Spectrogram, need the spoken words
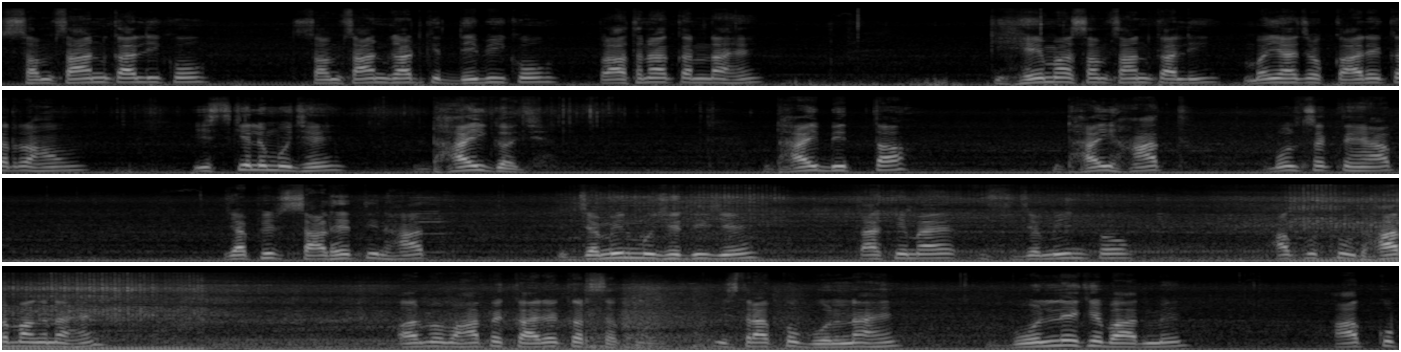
शमशान काली को, शमशान घाट की देवी को प्रार्थना करना है कि हे माँ शमशान काली, मैं यहाँ जो कार्य कर रहा हूँ, इसके लिए मुझे ढाई गज, ढाई बित्ता, ढाई हाथ बोल सकते हैं आप, या फिर साढ़े तीन हाथ ज़मीन मुझे दीजिए, ताकि मैं इस ज़मीन को आपको उसको उधार मांगना है और मैं वहाँ पे कार्य कर सकूँ। इस तरह आपको बोलना है। बोलने के बाद में आपको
